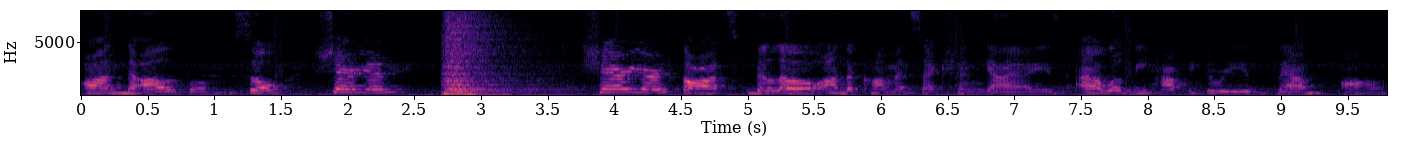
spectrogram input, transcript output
on the album so share your share your thoughts below on the comment section, guys. I will be happy to read them all.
